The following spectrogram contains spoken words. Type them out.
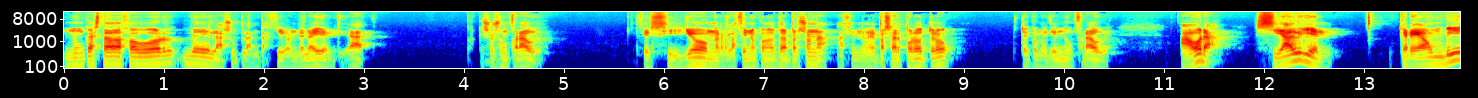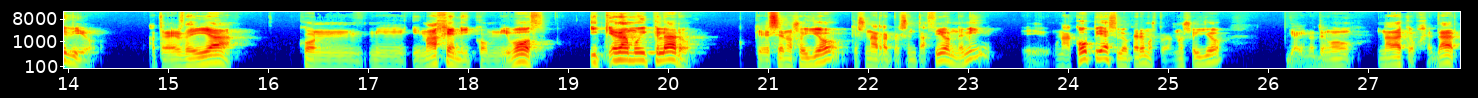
nunca he estado a favor de la suplantación de la identidad, porque eso es un fraude. Es decir, si yo me relaciono con otra persona haciéndome pasar por otro, estoy cometiendo un fraude. Ahora, si alguien crea un vídeo a través de IA con mi imagen y con mi voz y queda muy claro que ese no soy yo, que es una representación de mí, eh, una copia si lo queremos, pero no soy yo, yo ahí no tengo nada que objetar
